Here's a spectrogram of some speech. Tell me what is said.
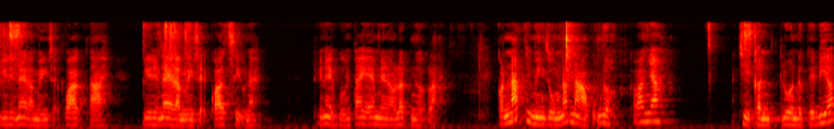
Như thế này là mình sẽ qua tài. Như thế này là mình sẽ qua xỉu này. Thì cái này vướng tay em nên nó lật ngược lại. Còn nắp thì mình dùng nắp nào cũng được, các bác nhá. Chỉ cần luồn được cái đĩa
